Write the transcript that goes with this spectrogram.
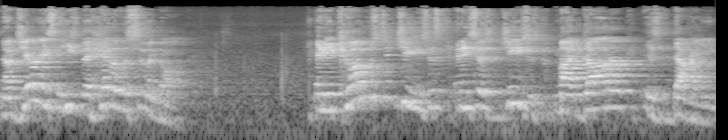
Now, Jairus, he's the head of the synagogue. And he comes to Jesus and he says, Jesus, my daughter is dying.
